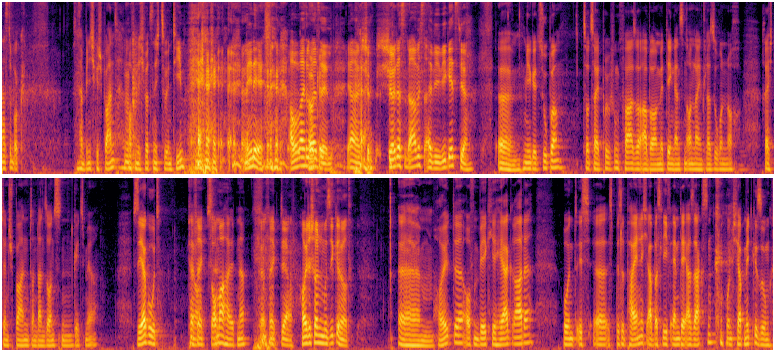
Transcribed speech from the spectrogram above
Hast du Bock? Da bin ich gespannt. Hm. Hoffentlich wird es nicht zu intim. nee, nee. Aber mal, okay. sehen. Ja, sch schön, dass du da bist, Albi. Wie geht's dir? Ähm, mir geht's super. Zurzeit Prüfungsphase, aber mit den ganzen Online-Klausuren noch recht entspannt. Und ansonsten geht's mir sehr gut. Perfekt. Ja, Sommer halt, ne? Perfekt, ja. Heute schon Musik gehört? Ähm, heute auf dem Weg hierher gerade und ist, äh, ist ein bisschen peinlich, aber es lief MDR Sachsen und ich habe mitgesungen.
